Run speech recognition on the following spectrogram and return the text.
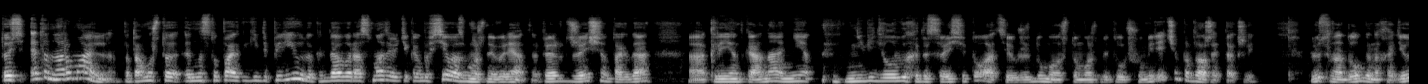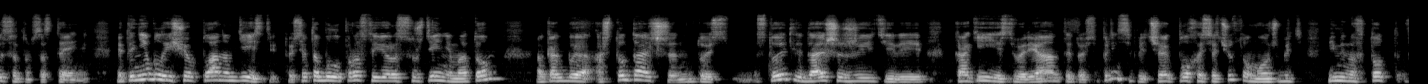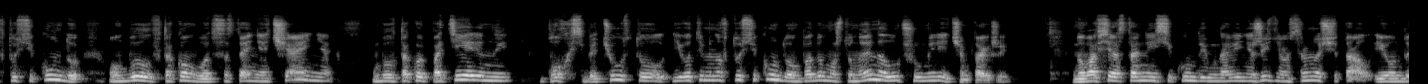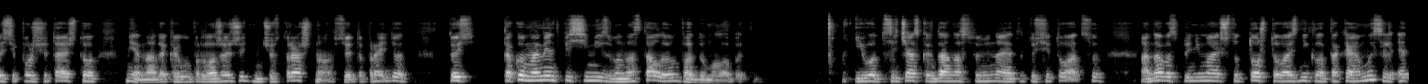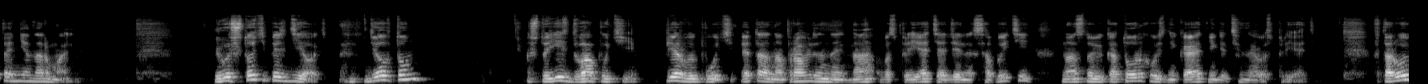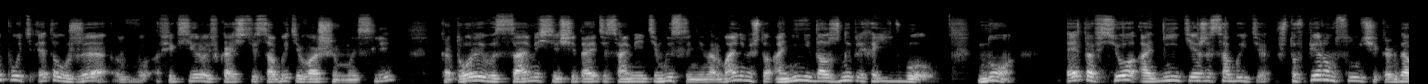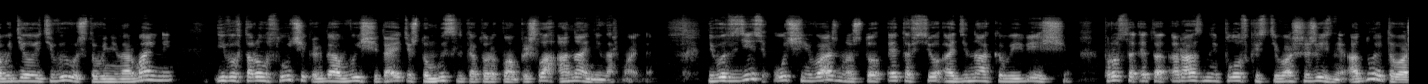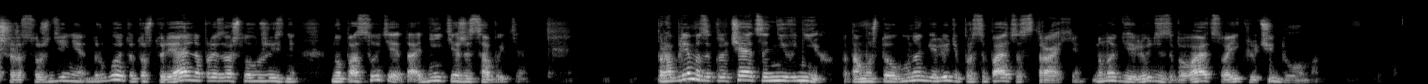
То есть это нормально, потому что э, наступают какие-то периоды, когда вы рассматриваете как бы все возможные варианты. Например, женщина тогда, а, клиентка, она не, не видела выхода из своей ситуации, уже думала, что может быть лучше умереть, чем продолжать так жить. Плюс она долго находилась в этом состоянии. Это не было еще планом действий. То есть это было просто ее рассуждением о том, а как бы, а что дальше? Ну, то есть стоит ли дальше жить или какие есть варианты? То есть, в принципе, человек плохо себя чувствовал, может быть, именно в, тот, в ту секунду он был в таком вот состоянии отчаяния, он был такой потерянный, плохо себя чувствовал. И вот именно в ту секунду он подумал, что, наверное, лучше умереть, чем так жить. Но во все остальные секунды и мгновения жизни он все равно считал, и он до сих пор считает, что не, надо как бы продолжать жить, ничего страшного, все это пройдет. То есть такой момент пессимизма настал, и он подумал об этом. И вот сейчас, когда она вспоминает эту ситуацию, она воспринимает, что то, что возникла такая мысль, это ненормально. И вот что теперь делать? Дело в том, что есть два пути. Первый путь – это направленный на восприятие отдельных событий, на основе которых возникает негативное восприятие. Второй путь – это уже фиксировать в качестве событий ваши мысли, которые вы сами считаете сами эти мысли ненормальными, что они не должны приходить в голову. Но это все одни и те же события, что в первом случае, когда вы делаете вывод, что вы ненормальный, и во втором случае, когда вы считаете, что мысль, которая к вам пришла, она ненормальная. И вот здесь очень важно, что это все одинаковые вещи. Просто это разные плоскости вашей жизни. Одно это ваше рассуждение, другое это то, что реально произошло в жизни. Но по сути это одни и те же события. Проблема заключается не в них, потому что многие люди просыпаются в страхе, многие люди забывают свои ключи дома.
